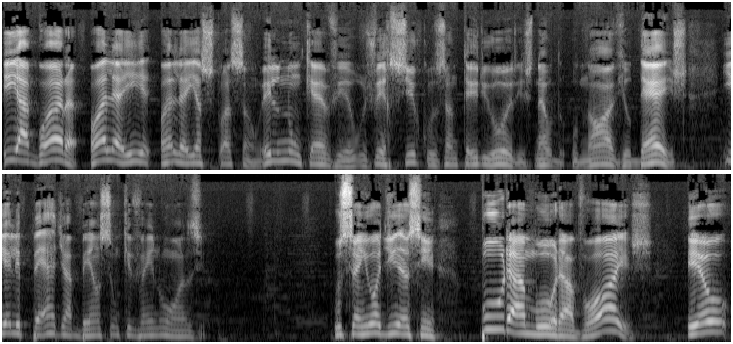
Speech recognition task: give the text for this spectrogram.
E agora, olha aí, olha aí a situação. Ele não quer ver os versículos anteriores, né, o 9, o 10, e ele perde a bênção que vem no 11. O Senhor diz assim: por amor a vós, eu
